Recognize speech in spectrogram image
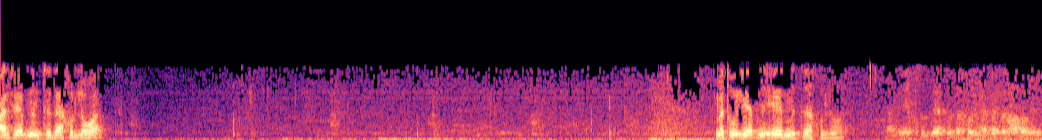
عارف يا ابني متداخل اللغات؟ ما تقول يا ابني إيه متداخل اللغات؟ يعني يقصد ذات تدخل الأداة العربية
